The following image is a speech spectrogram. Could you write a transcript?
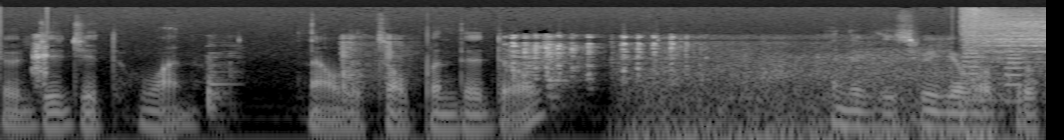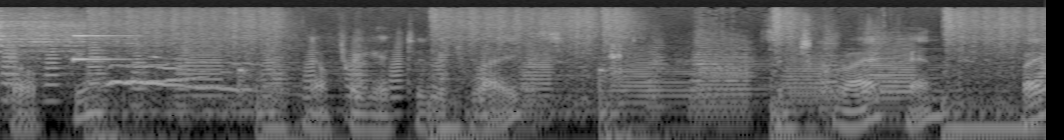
to digit 1 now let's open the door. And if this video was to help you don't forget to leave likes subscribe and bye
